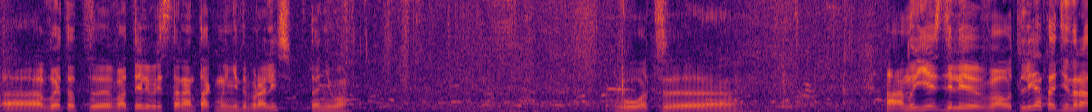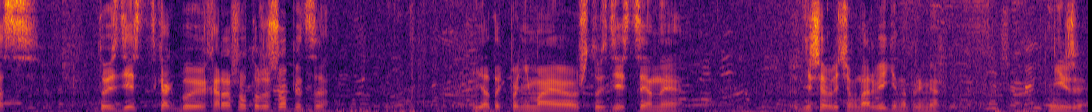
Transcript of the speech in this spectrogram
Э, в этот, э, в отель, в ресторан так мы не добрались до него. Вот. э. А, ну ездили в аутлет один раз. То есть здесь как бы хорошо тоже шопится. Я так понимаю, что здесь цены дешевле, чем в Норвегии, например. Ниже.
